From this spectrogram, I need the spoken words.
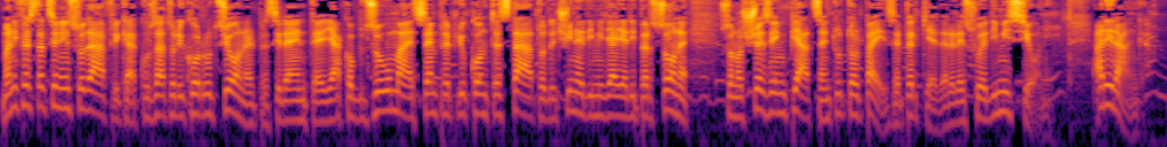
Manifestazioni in Sudafrica, accusato di corruzione il presidente Jacob Zuma è sempre più contestato. Decine di migliaia di persone sono scese in piazza in tutto il paese per chiedere le sue dimissioni. Ariranga.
